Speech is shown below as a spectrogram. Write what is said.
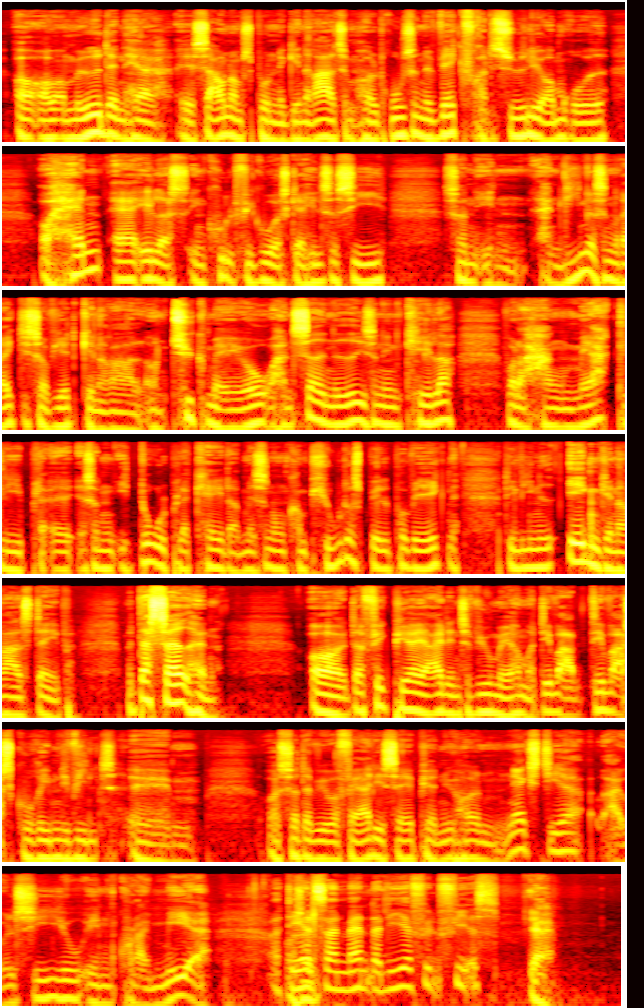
og og møde den her øh, savnomspundne general, som holdt russerne væk fra det sydlige område. Og han er ellers en kultfigur, skal jeg hilse at sige. Sådan en, han ligner sådan en rigtig sovjetgeneral og en tyk mave, og han sad nede i sådan en kælder, hvor der hang mærkelige øh, sådan idolplakater med sådan nogle computerspil på væggene. Det lignede ikke en generalstab. Men der sad han, og der fik Pierre og jeg et interview med ham, og det var, det var sgu rimelig vildt. Øhm, og så da vi var færdige, sagde Pierre Nyholm, next year I will see you in Crimea. Og det er og så, altså en mand, der lige er fyldt 80. Ja,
